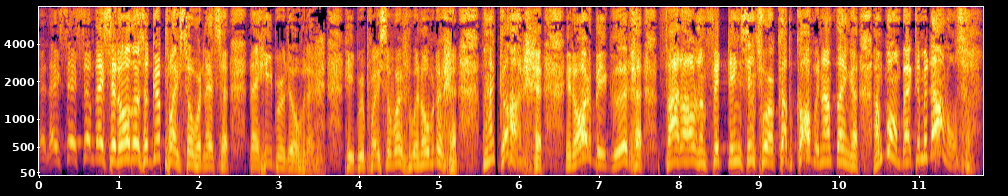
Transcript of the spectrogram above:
And they said something. They said, "Oh, there's a good place over there. That's uh, a, the Hebrew over there. Hebrew place over went over there. My God, it ought to be good. Five dollars and fifteen cents for a cup of coffee." And I'm thinking, I'm going back to McDonald's.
